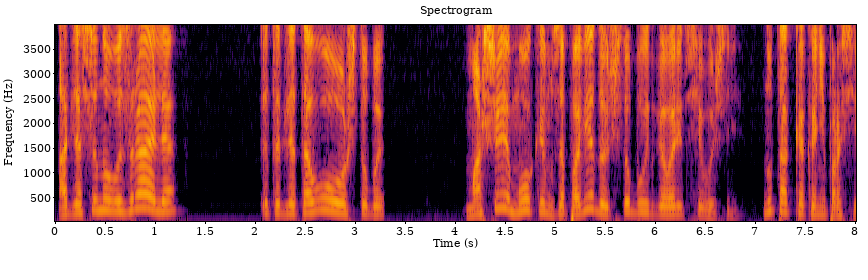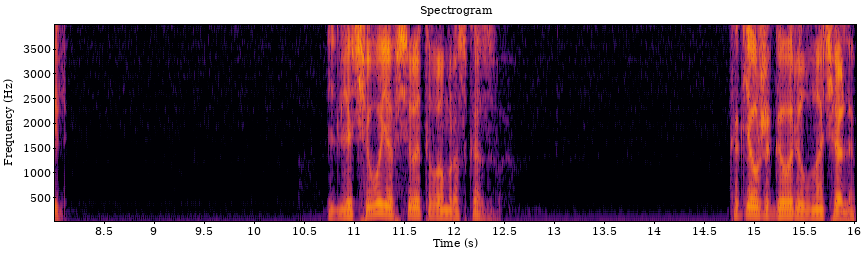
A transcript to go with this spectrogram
а для сынов Израиля это для того, чтобы Маше мог им заповедовать, что будет говорить Всевышний. Ну, так, как они просили. И для чего я все это вам рассказываю? Как я уже говорил в начале,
